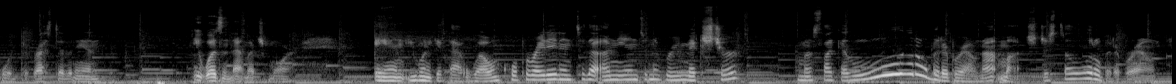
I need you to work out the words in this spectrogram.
poured the rest of it in. It wasn't that much more. And you want to get that well incorporated into the onions and the roux mixture. Almost like a little bit of brown, not much, just a little bit of brown.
